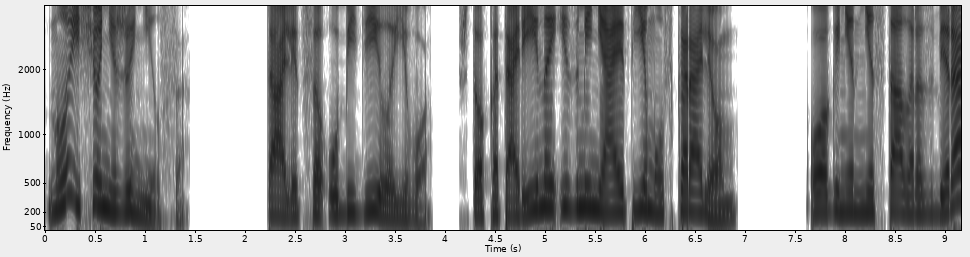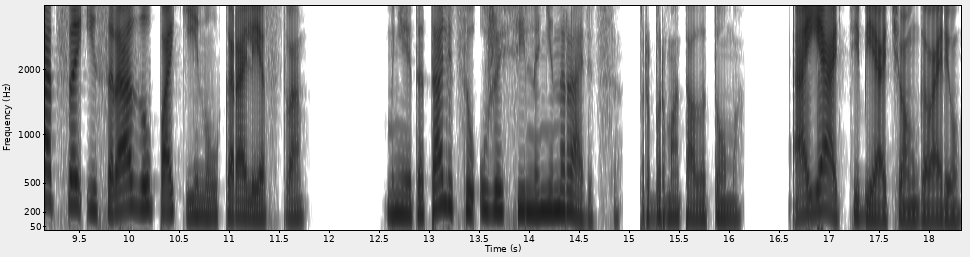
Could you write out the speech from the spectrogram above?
но еще не женился. Талица убедила его, что Катарина изменяет ему с королем. Огнен не стал разбираться и сразу покинул королевство. «Мне эта Талица уже сильно не нравится», — пробормотала Тома. «А я тебе о чем говорю»,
